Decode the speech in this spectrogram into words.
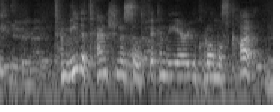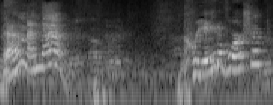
it, to me, the tension is so thick in the air you could almost cut it. Them and them. Creative worship,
